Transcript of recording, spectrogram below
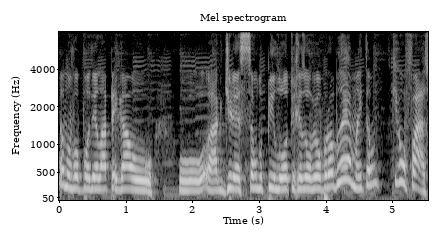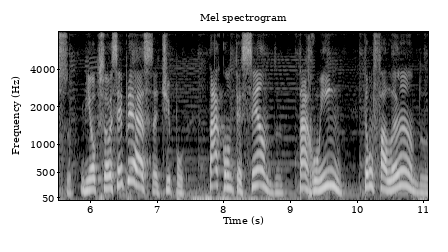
Eu não vou poder lá pegar o, o- a direção do piloto e resolver o problema, então o que, que eu faço? Minha opção é sempre essa: tipo, tá acontecendo? Tá ruim? Estão falando?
